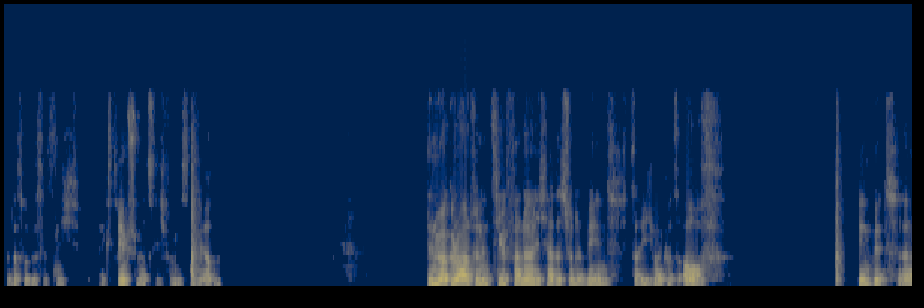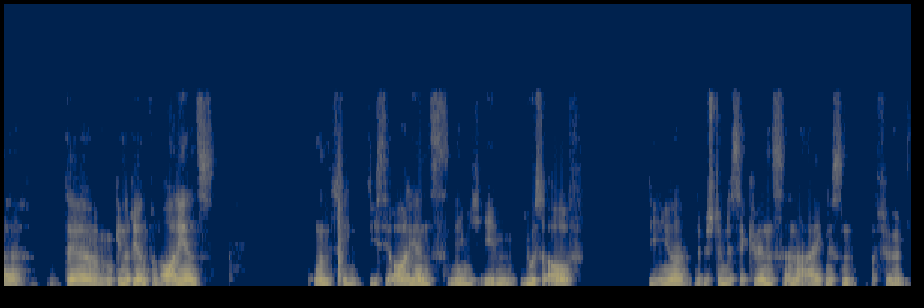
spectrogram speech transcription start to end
sodass wir das jetzt nicht extrem schmerzlich vermissen werden. Den Workaround für den Zielfunnel, ich hatte es schon erwähnt, zeige ich mal kurz auf. Beginnt mit äh, dem Generieren von Audience. Und in diese Audience nehme ich eben User auf, die hier eine bestimmte Sequenz an Ereignissen erfüllen.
